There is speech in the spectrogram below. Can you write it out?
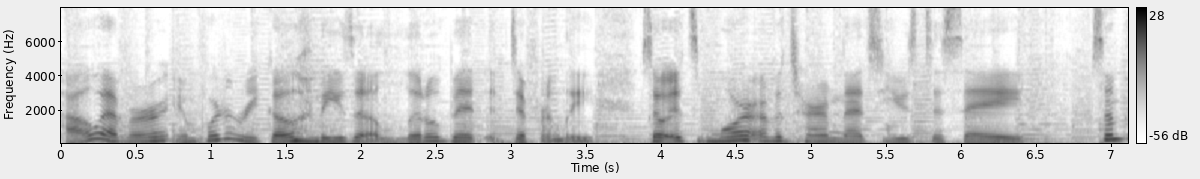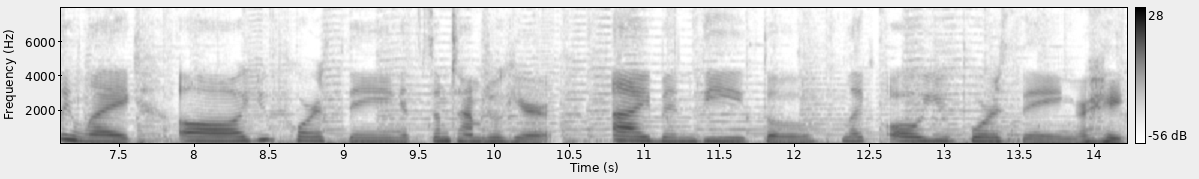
However, in Puerto Rico, they use it a little bit differently. So it's more of a term that's used to say something like, oh, you poor thing. Sometimes you'll hear, ay bendito, like, oh, you poor thing, right?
